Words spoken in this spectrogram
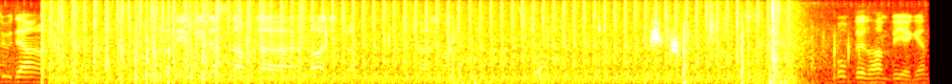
Two down on him. But we we just stopped the uh, large drop. Charlie Mark. Hey, purple. Move the Humvee again.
